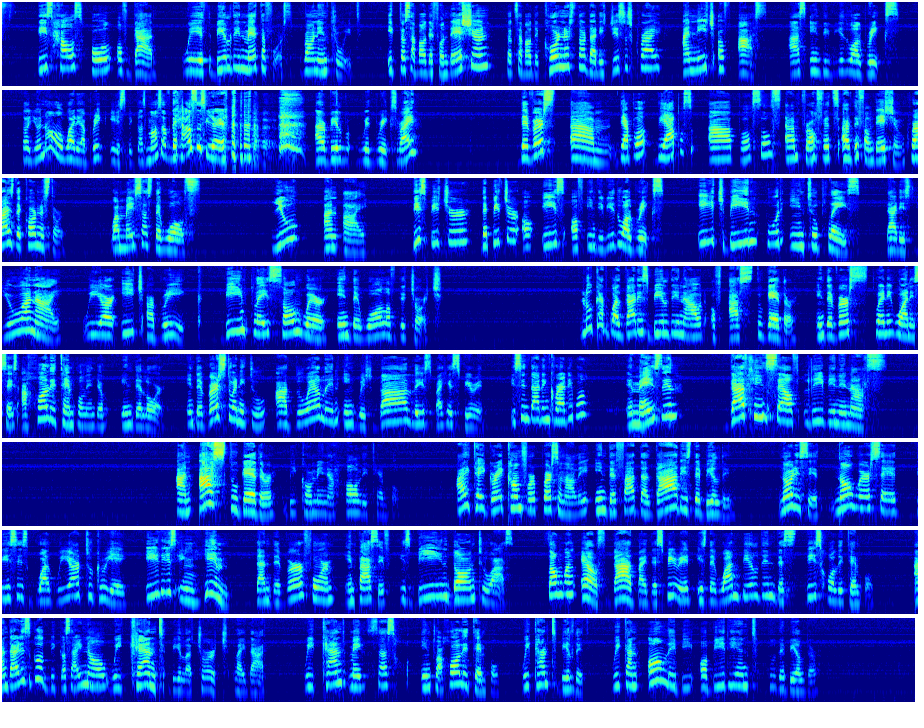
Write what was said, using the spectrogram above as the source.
this household of God with building metaphors running through it. It talks about the foundation, talks about the cornerstone that is Jesus Christ, and each of us as individual bricks. So you know what a brick is because most of the houses here are built with bricks, right? The verse, um, the, the apostles and prophets are the foundation. Christ the cornerstone. What makes us the walls? You and I. This picture, the picture of, is of individual bricks, each being put into place. That is you and I. We are each a brick being placed somewhere in the wall of the church. Look at what God is building out of us together. In the verse 21, it says, a holy temple in the, in the Lord. In the verse 22, a dwelling in which God lives by his Spirit. Isn't that incredible? Amazing? God Himself living in us. And us together becoming a holy temple. I take great comfort personally in the fact that God is the building. Notice it, nowhere said this is what we are to create. It is in Him that the verb form in passive is being done to us. Someone else, God by the Spirit, is the one building this, this holy temple. And that is good because I know we can't build a church like that. We can't make us into a holy temple. We can't build it. We can only be obedient to the builder.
